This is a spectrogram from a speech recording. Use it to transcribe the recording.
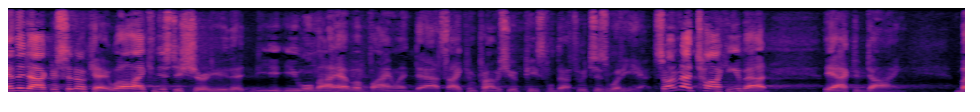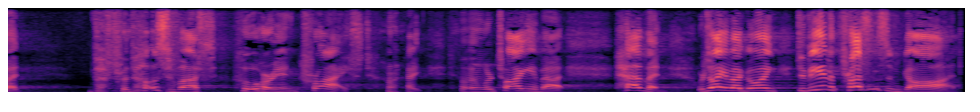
And the doctor said, Okay, well, I can just assure you that you, you, will not have a violent death. I can promise you a peaceful death, which is what he had. So I'm not talking about the act of dying. But But for those of us who are in Christ, right, when we're talking about heaven, we're talking about going to be in the presence of God.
